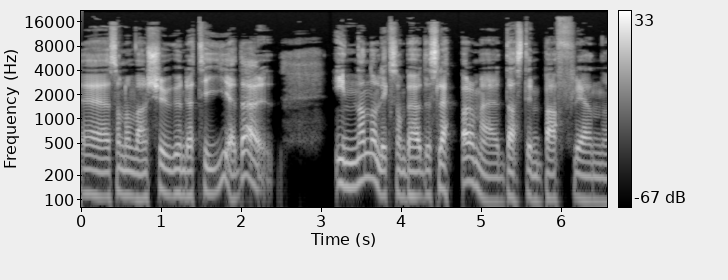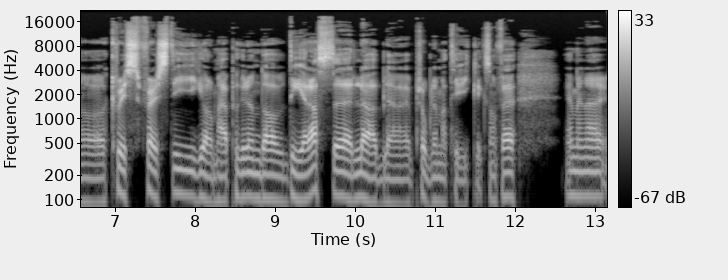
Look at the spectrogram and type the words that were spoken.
Eh, som de vann 2010. Där, innan de liksom behövde släppa de här Dustin Bufflin och Chris Verstig och de här på grund av deras eh, lödproblematik. Liksom. För Jag menar,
